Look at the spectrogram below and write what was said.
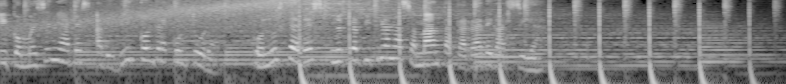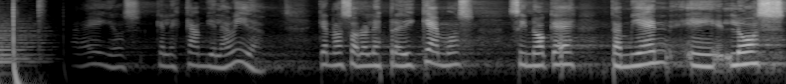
y cómo enseñarles a vivir contra cultura. Con ustedes, nuestra anfitriona Samantha Carrade García. Que les cambie la vida, que no solo les prediquemos, sino que también eh, los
